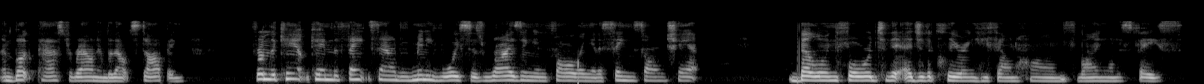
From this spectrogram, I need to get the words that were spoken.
and Buck passed around him without stopping. From the camp came the faint sound of many voices rising and falling in a sing-song chant. Bellowing forward to the edge of the clearing, he found Hans lying on his face,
